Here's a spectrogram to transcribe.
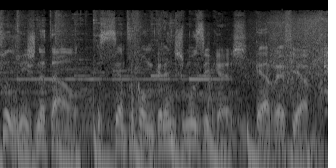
Feliz Natal, sempre com grandes músicas. RFM.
